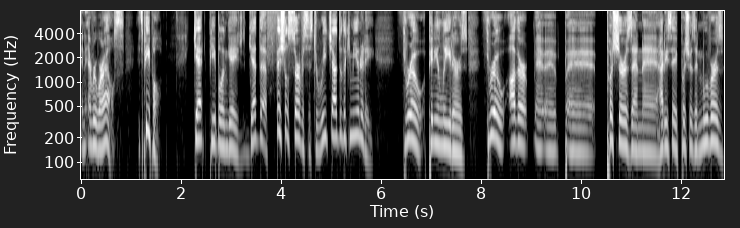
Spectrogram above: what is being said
and everywhere else. It's people. Get people engaged. Get the official services to reach out to the community through opinion leaders, through other uh, uh, uh, pushers and uh, how do you say pushers and movers?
